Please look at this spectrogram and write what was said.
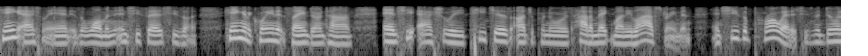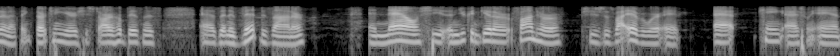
King Ashley Ann is a woman, and she says she's a king and a queen at the same darn time, and she actually teaches entrepreneurs how to make money live streaming. And she's a pro at it. She's been doing it, I think, 13 years. She started her business as an event designer, and now she and you can get her, find her. She's just by everywhere at at King Ashley Ann.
